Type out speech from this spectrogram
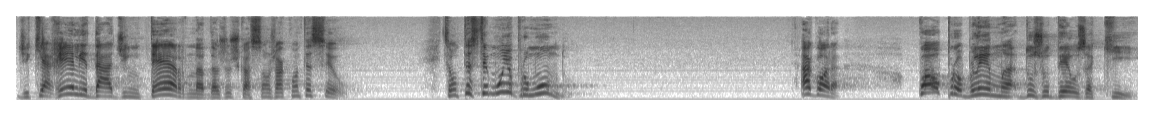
de que a realidade interna da justificação já aconteceu. Isso é um testemunho para o mundo. Agora, qual o problema dos judeus aqui?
